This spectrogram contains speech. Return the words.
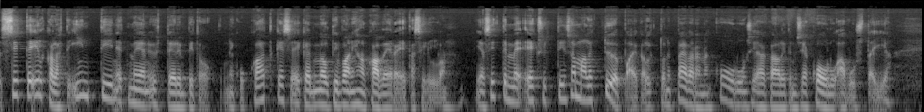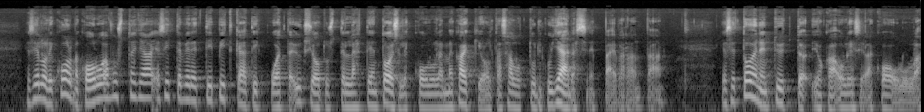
sitten Ilkka lähti Inttiin, että meidän yhteydenpito niin katkesi, eikä me oltiin vain ihan kavereita silloin. Ja sitten me eksyttiin samalle työpaikalle tuonne Päivärannan kouluun. Siellä oli tämmöisiä kouluavustajia. Ja siellä oli kolme kouluavustajaa ja sitten vedettiin pitkää tikkua, että yksi joutui sitten lähteen toiselle koululle. Me kaikki oltaisiin haluttu niin kuin jäädä sinne Päivärantaan. Ja se toinen tyttö, joka oli siellä koululla,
